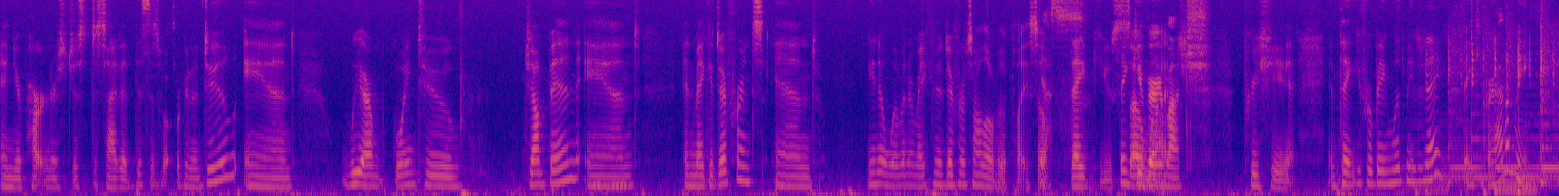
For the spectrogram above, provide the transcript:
and your partners just decided this is what we're going to do and we are going to jump in Mm-hmm. and and make a difference and you know women are making a difference all over the place so Yes. thank you so much. Thank so you very much much. appreciate it and thank you for being with me today Thank you for having me.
